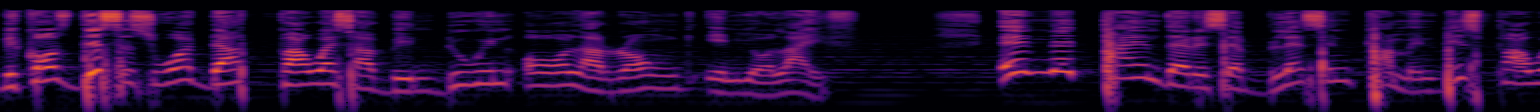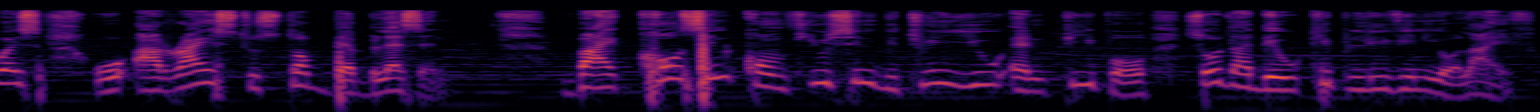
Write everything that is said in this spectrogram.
Because this is what that powers have been doing all around in your life. Anytime there is a blessing coming, these powers will arise to stop the blessing by causing confusion between you and people so that they will keep living your life.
